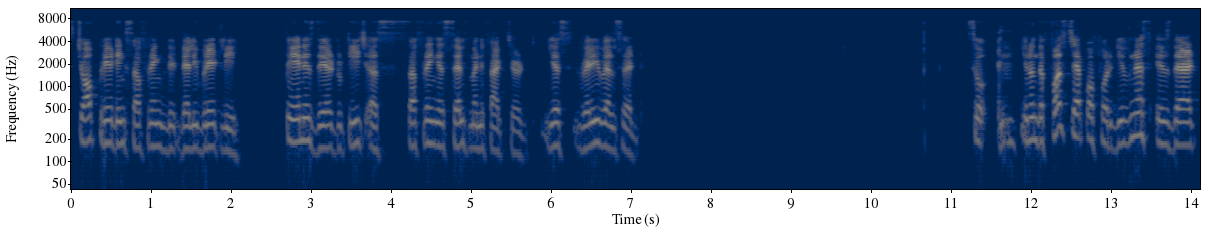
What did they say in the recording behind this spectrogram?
Stop creating suffering de deliberately. Pain is there to teach us. Suffering is self-manufactured. Yes, very well said. So, you know, the first step of forgiveness is that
